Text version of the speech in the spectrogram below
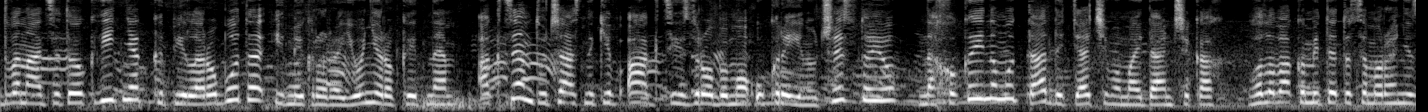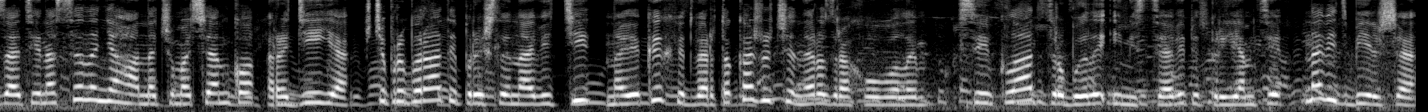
12 квітня кипіла робота і в мікрорайоні Рокитне. Акцент учасників акції Зробимо Україну чистою на хокейному та дитячому майданчиках. Голова комітету самоорганізації населення Ганна Чумаченко радіє, що прибирати прийшли навіть ті, на яких відверто кажучи, не розраховували. Свій вклад зробили і місцеві підприємці. Навіть більше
